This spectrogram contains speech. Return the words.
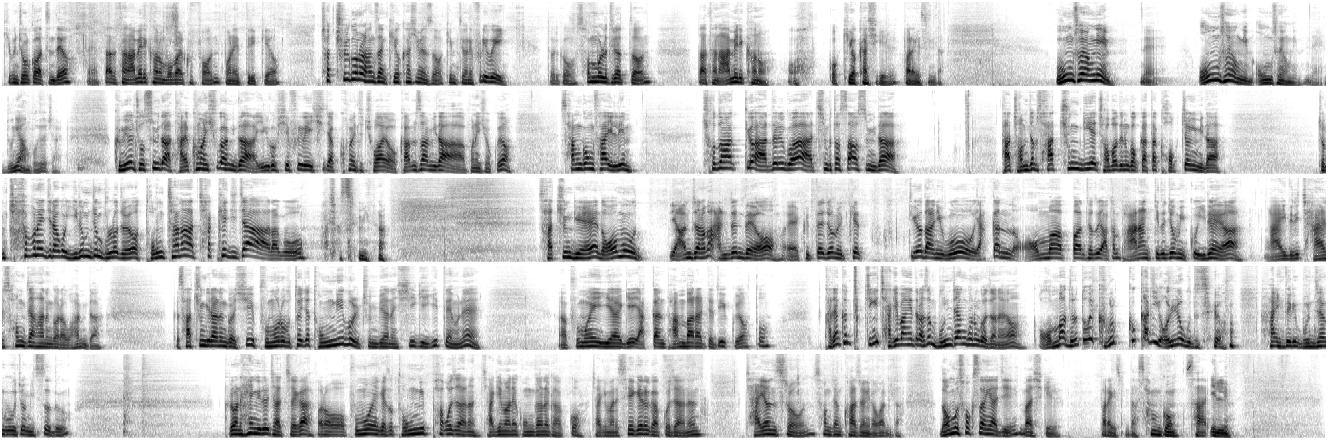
기분 좋을 것 같은데요. 네, 따뜻한 아메리카노 모바일 쿠폰 보내드릴게요. 첫 출근을 항상 기억하시면서 김태훈의 프리웨이 또 그리고 선물로 드렸던 따뜻한 아메리카노 어, 꼭 기억하시길 바라겠습니다. 웅소영님, 네. 옹소영님, 옹소영님. 네, 눈이 안 보여요, 잘. 금요일 좋습니다. 달콤한 휴가입니다. 7시 프리웨이 시작 코멘트 좋아요. 감사합니다. 보내주셨고요. 3041님, 초등학교 아들과 아침부터 싸웠습니다. 다 점점 사춘기에 접어드는 것 같아 걱정입니다. 좀 차분해지라고 이름 좀 불러줘요. 동차나 착해지자라고 하셨습니다. 사춘기에 너무 얌전하면 안 된대요. 예, 그때 좀 이렇게 뛰어다니고 약간 엄마 아빠한테도 약간 반항기도 좀 있고 이래야 아이들이 잘 성장하는 거라고 합니다. 그 사춘기라는 것이 부모로부터 이제 독립을 준비하는 시기이기 때문에 아, 부모의 이야기에 약간 반발할 때도 있고요. 또 가장 큰 특징이 자기 방에 들어가서 문 잠그는 거잖아요. 엄마들은 또 왜 그걸 끝까지 열려고 드세요? 아이들이 문 잠그고 좀 있어도. 그런 행위들 자체가 바로 부모에게서 독립하고자 하는 자기만의 공간을 갖고 자기만의 세계를 갖고자 하는 자연스러운 성장 과정이라고 합니다. 너무 속상해하지 마시길 바라겠습니다. 3041님.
